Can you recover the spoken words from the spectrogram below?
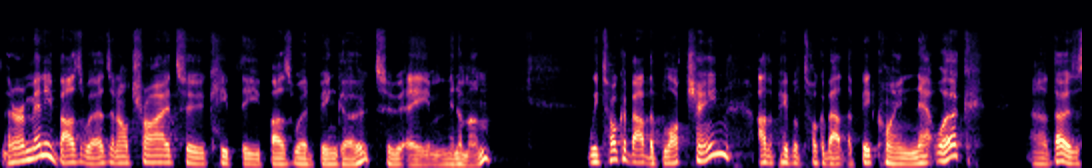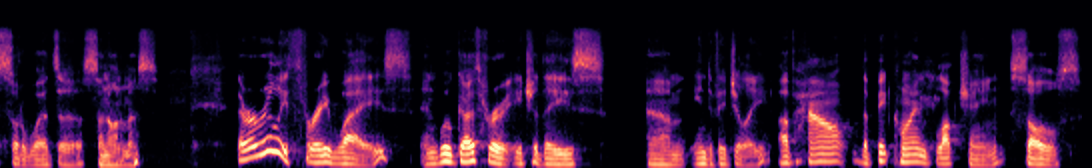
There are many buzzwords, and I'll try to keep the buzzword bingo to a minimum. We talk about the blockchain, other people talk about the Bitcoin network. Uh, those sort of words are synonymous. There are really three ways, and we'll go through each of these um, individually, of how the Bitcoin blockchain solves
